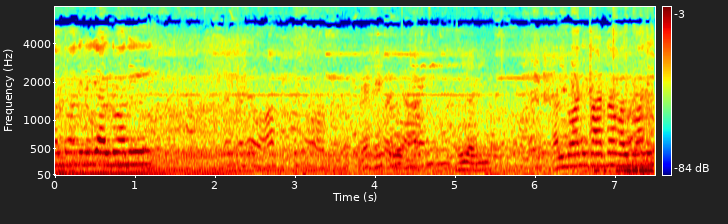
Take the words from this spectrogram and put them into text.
हल्द्वानी भैया हल्द्वानी हल्द्वानी काटना हल्द्वानी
